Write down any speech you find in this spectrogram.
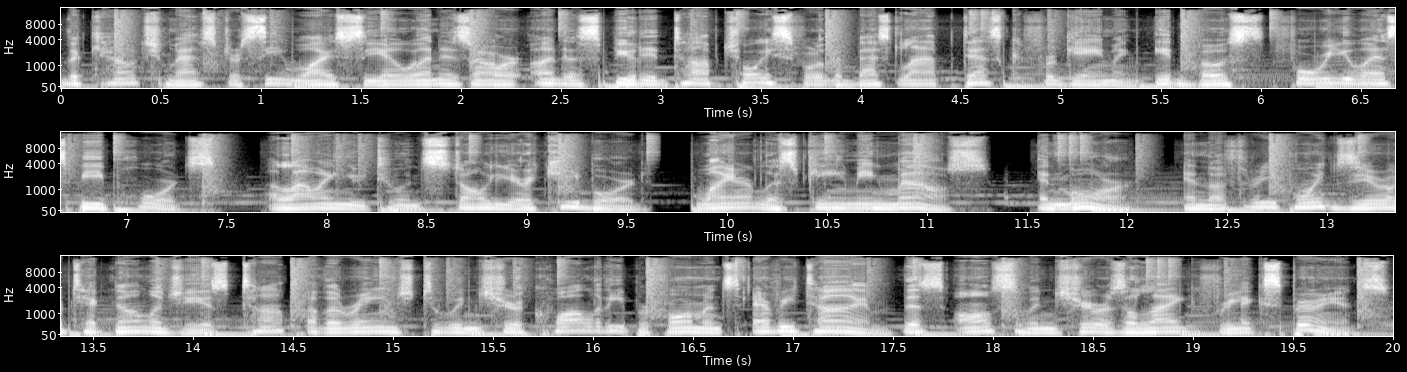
The Couchmaster CYCON is our undisputed top choice for the best lap desk for gaming. It boasts four USB ports, allowing you to install your keyboard, wireless gaming mouse, and more, and the 3.0 technology is top of the range to ensure quality performance every time. This also ensures a lag-free experience,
